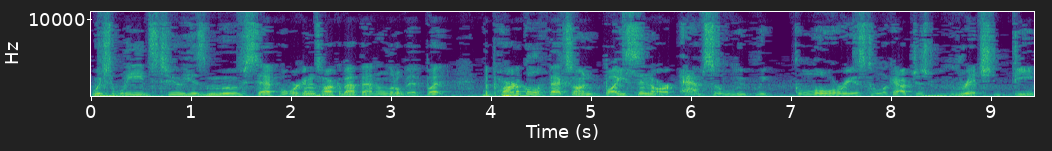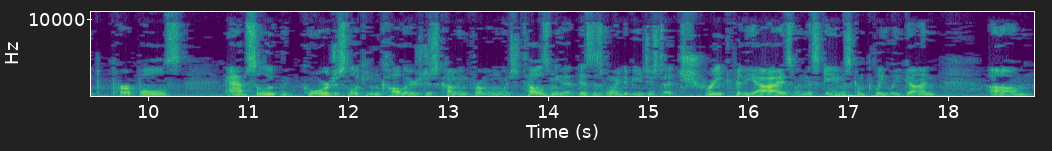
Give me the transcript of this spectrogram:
which leads to his move set, but we're going to talk about that in a little bit. But the particle effects on Bison are absolutely glorious to look at. Just rich, deep purples, absolutely gorgeous looking colors just coming from him, which tells me that this is going to be just a treat for the eyes when this game is completely done. Um,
